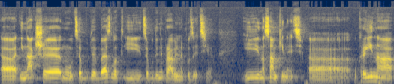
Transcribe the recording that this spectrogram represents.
Е, Інакше ну, це буде безлад і це буде неправильна позиція. І на сам кінець е, Україна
